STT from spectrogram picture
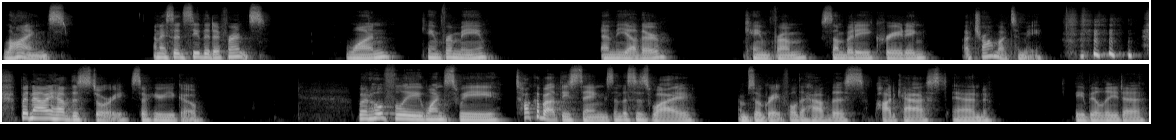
lines. And I said, See the difference? One came from me, and the other came from somebody creating a trauma to me. but now I have this story. So here you go. But hopefully, once we talk about these things, and this is why I'm so grateful to have this podcast and the ability to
